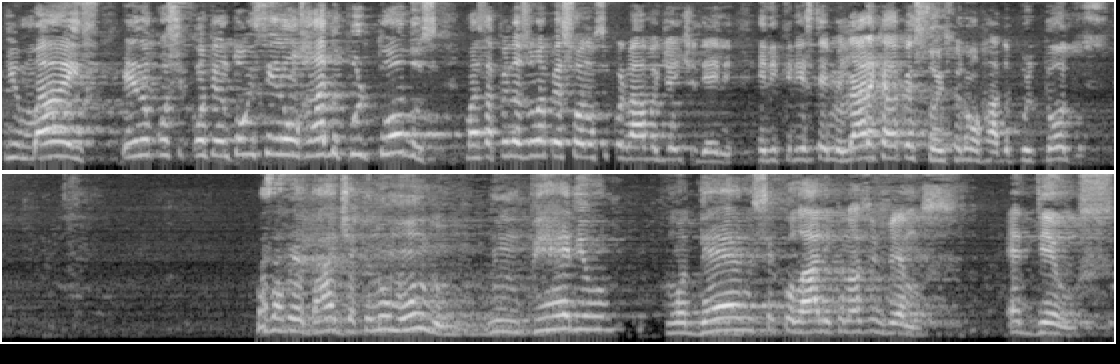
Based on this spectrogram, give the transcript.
e mais. Ele não se contentou em ser honrado por todos, mas apenas uma pessoa não se curvava diante dele. Ele queria exterminar aquela pessoa e ser honrado por todos. Mas a verdade é que no mundo, no império moderno e secular em que nós vivemos, é Deus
